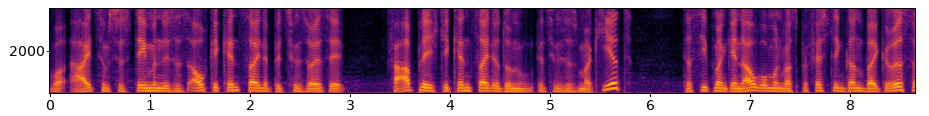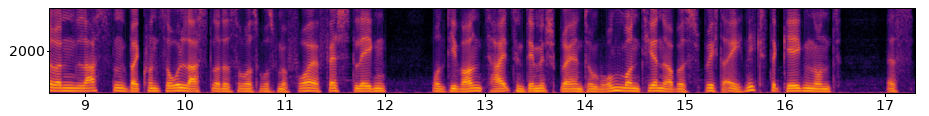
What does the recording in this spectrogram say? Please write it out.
Heizungssystemen ist es auch gekennzeichnet, beziehungsweise farblich gekennzeichnet und beziehungsweise markiert. Da sieht man genau, wo man was befestigen kann. Bei größeren Lasten, bei Konsollasten oder sowas muss man vorher festlegen und die Wandheizung dementsprechend drumherum montieren, aber es spricht eigentlich nichts dagegen und es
